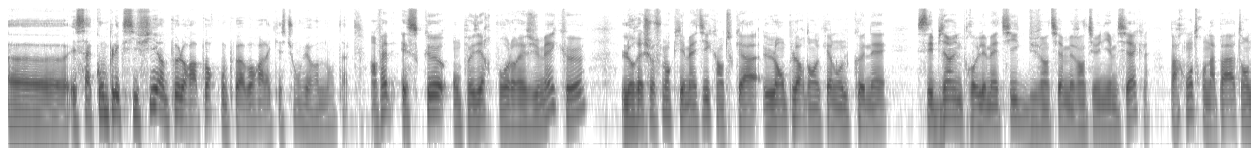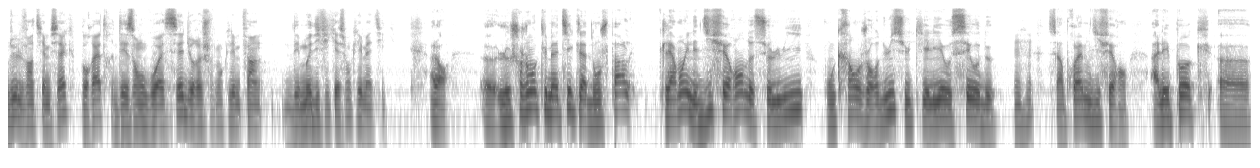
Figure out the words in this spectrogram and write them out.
Euh, et ça complexifie un peu le rapport qu'on peut avoir à la question environnementale. En fait, est-ce qu'on peut dire, pour le résumer, que le réchauffement climatique, en tout cas l'ampleur dans laquelle on le connaît, c'est bien une problématique du XXe et XXIe siècle? Par contre, on n'a pas attendu le XXe siècle pour être désangoissé du réchauffement enfin, des modifications climatiques. Alors, euh, le changement climatique là dont je parle, clairement, il est différent de celui qu'on craint aujourd'hui, celui qui est lié au CO2. Mhm. C'est un problème différent. À l'époque, euh,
